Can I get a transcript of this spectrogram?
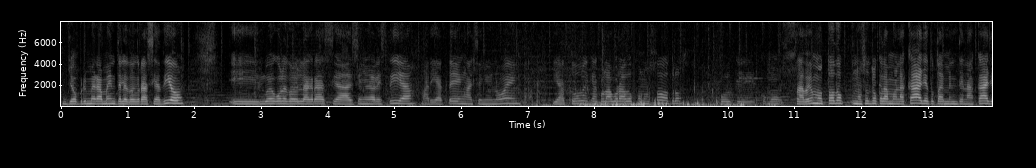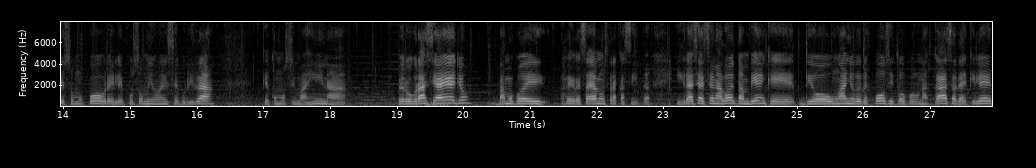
Yo primeramente le doy gracias a Dios y luego le doy las gracias al señor Alex Díaz, María Ten, al señor Noé y a todo el que ha colaborado con nosotros, porque como sabemos todos nosotros quedamos en la calle, totalmente en la calle, somos pobres, el esposo mío es seguridad, que como se imagina pero gracias a ellos vamos a poder regresar a nuestra casita. Y gracias al senador también que dio un año de depósito por una casa de alquiler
